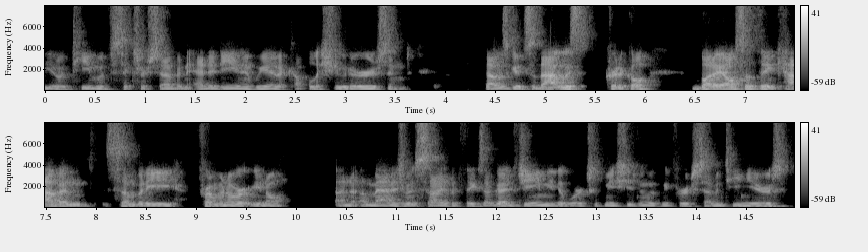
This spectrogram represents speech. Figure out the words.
you know a team of six or seven editing and we had a couple of shooters and that was good. So that was critical. But i also think having somebody from an or you know an, a management side of things i've got jamie that works with me. She's been with me for 17 years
